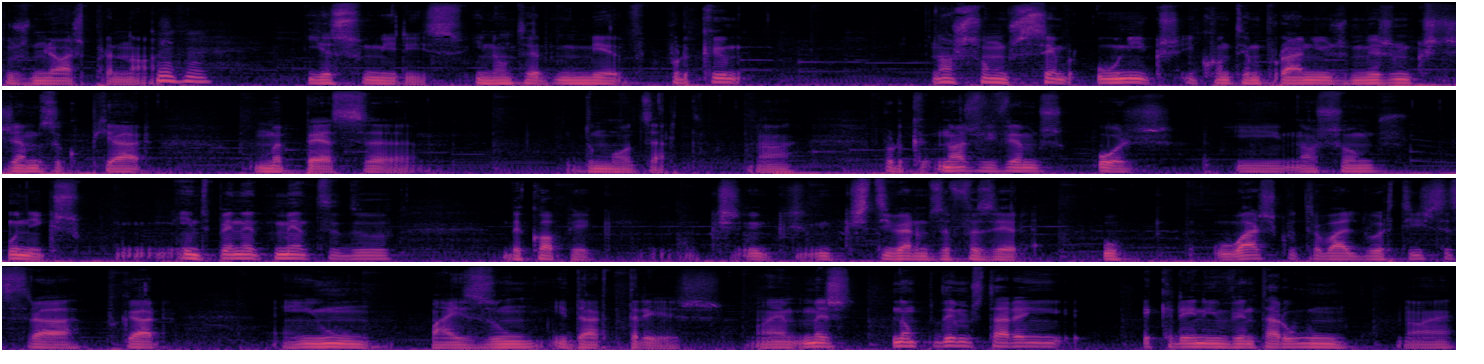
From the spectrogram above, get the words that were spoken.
Dos melhores para nós. E assumir isso e não ter medo, porque nós somos sempre únicos e contemporâneos, mesmo que estejamos a copiar uma peça do Mozart, não é? Porque nós vivemos hoje e nós somos únicos, independentemente do, da cópia que, que, que estivermos a fazer. O, eu acho que o trabalho do artista será pegar em um mais um e dar três, não é? Mas não podemos estar em, a querer inventar o um, não é?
